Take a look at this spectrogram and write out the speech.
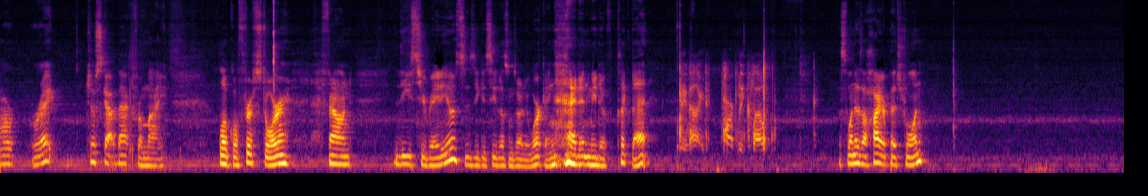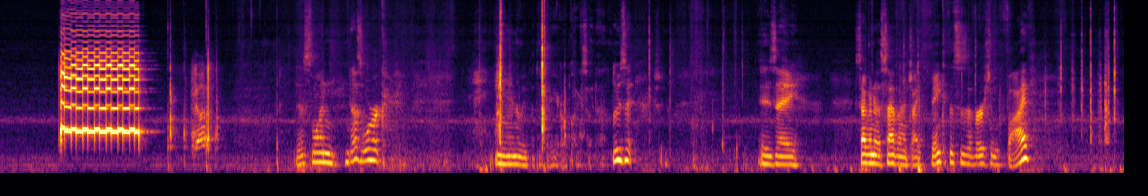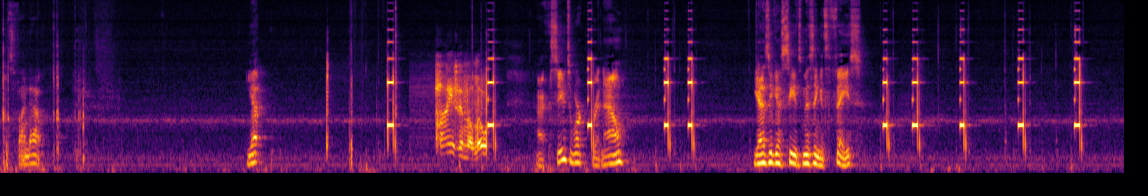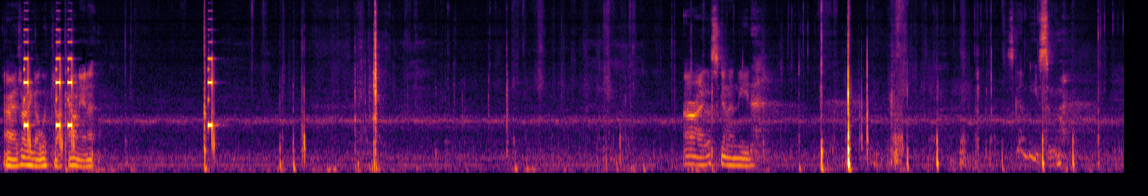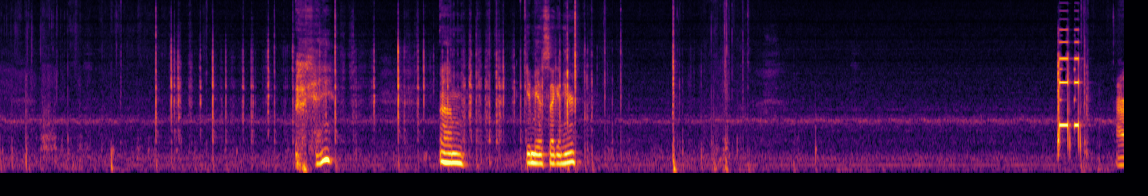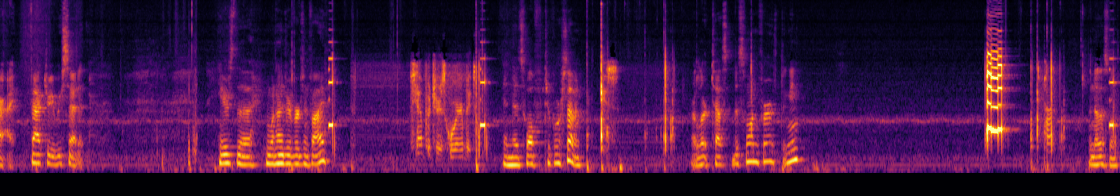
Alright, just got back from my local thrift store. I found these two radios. As you can see, this one's already working. I didn't mean to click that. Night, partly cloud. This one is a higher pitched one. This one does work. And let me put this right here real quick so I don't lose it. It is a 707, which I think this is a version 5. Let's find out. Yep. highs in the lower. Alright, seems to work right now. Yeah, as you can see, it's missing its face. Alright, it's already got Wichita County in it. Alright, that's gonna need... It's gonna be some... Okay. Um, give me a second here. Alright, factory reset it. Here's the 100 version 5 Temperatures were between. and the 12247. Alert test this one first again. This one.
